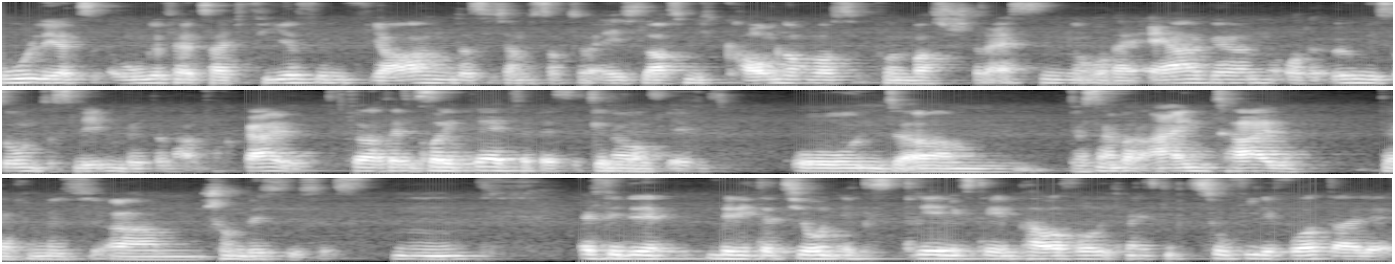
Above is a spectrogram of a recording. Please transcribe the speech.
cool jetzt ungefähr seit vier, fünf Jahren, dass ich einfach sage, so, ey, ich lasse mich kaum noch was von was stressen oder ärgern oder irgendwie so und das Leben wird dann einfach geil. Klar, deine Qualität verbessert sich Genau. deines Lebens. Und ähm, das ist einfach ein Teil, der für mich ähm, schon wichtig ist. Mhm. Ich finde Meditation extrem, extrem powerful. Ich meine, es gibt so viele Vorteile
